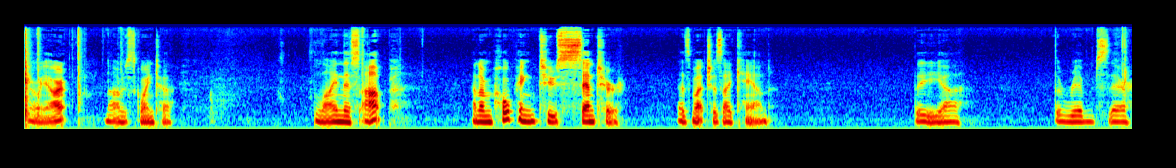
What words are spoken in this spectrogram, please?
There we are. Now I'm just going to line this up and I'm hoping to center as much as I can. The uh, the ribs there.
